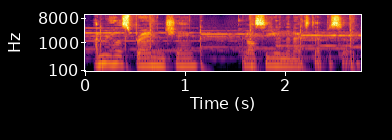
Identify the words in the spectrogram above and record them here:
I'm your host, Brandon Chang, and I'll see you in the next episode.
